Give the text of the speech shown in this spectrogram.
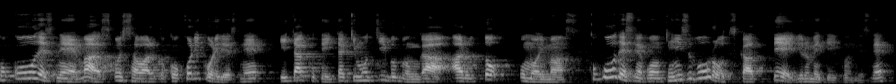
ここをですね、まあ少し触ると、こうコリコリですね、痛くて痛気持ちいい部分があると思います。ここをですね、このテニスボールを使って緩めていくんですね。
